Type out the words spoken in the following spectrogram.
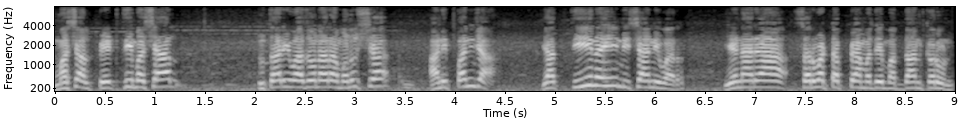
मशाल पेटती मशाल तुतारी वाजवणारा मनुष्य आणि पंजा या तीनही निशाणीवर येणाऱ्या सर्व टप्प्यामध्ये मतदान करून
